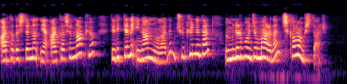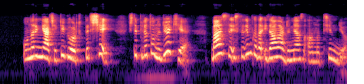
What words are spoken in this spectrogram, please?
arkadaşlarının yani arkadaşları ne yapıyor? Dediklerine inanmıyorlar değil mi? Çünkü neden? Ömürleri boyunca mağaradan çıkamamışlar. Onların gerçekliği gördükleri şey. İşte Platon da diyor ki Ben size istediğim kadar idealar dünyasını anlatayım diyor.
